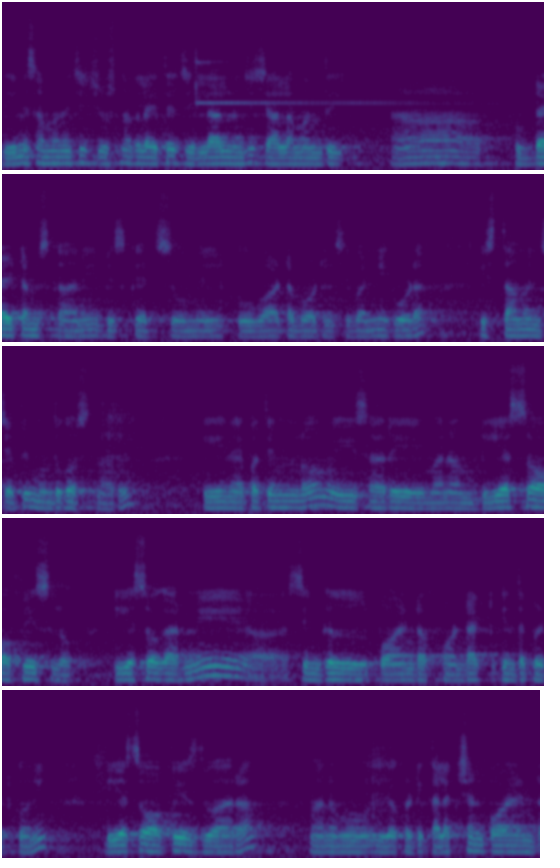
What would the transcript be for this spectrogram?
దీనికి సంబంధించి చూసినట్లయితే జిల్లాల నుంచి చాలామంది ఫుడ్ ఐటమ్స్ కానీ బిస్కెట్స్ మిల్క్ వాటర్ బాటిల్స్ ఇవన్నీ కూడా ఇస్తామని చెప్పి ముందుకు వస్తున్నారు ఈ నేపథ్యంలో ఈసారి మనం డిఎస్ఓ ఆఫీస్లో డిఎస్ఓ గారిని సింగిల్ పాయింట్ ఆఫ్ కాంటాక్ట్ కింద పెట్టుకొని డిఎస్ఓ ఆఫీస్ ద్వారా మనము ఇదొకటి కలెక్షన్ పాయింట్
